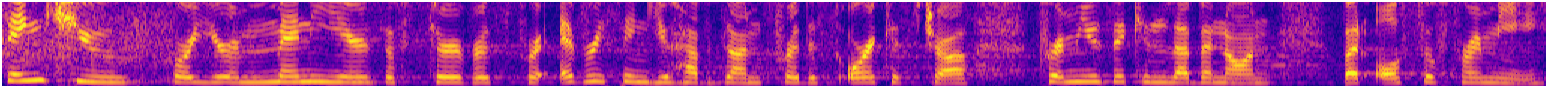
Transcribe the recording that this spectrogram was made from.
Thank you for your many years of service, for everything you have done for this orchestra, for music in Lebanon, but also for me.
